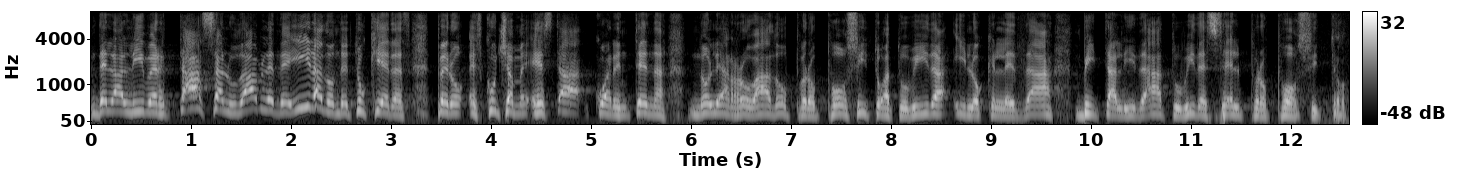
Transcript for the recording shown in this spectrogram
de la libertad saludable de ir a donde tú quieras, pero escúchame, esta cuarentena no le ha robado propósito a tu vida y lo que le da vitalidad a tu vida es el propósito.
